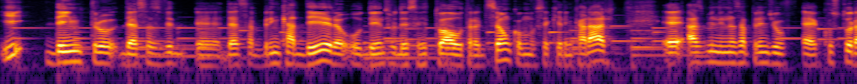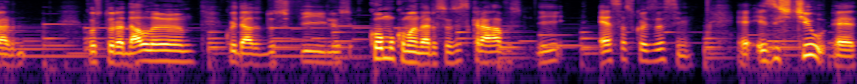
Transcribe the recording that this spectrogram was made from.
E dentro dessas, é, dessa brincadeira ou dentro desse ritual ou tradição, como você queira encarar, é, as meninas aprendiam é, costurar costura da lã, cuidado dos filhos, como comandar os seus escravos e essas coisas assim. É, existiu é,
